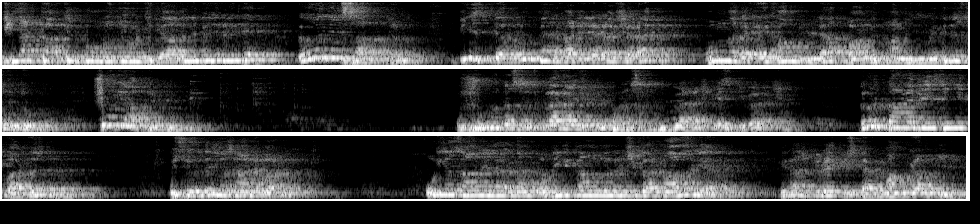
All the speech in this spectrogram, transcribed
Fiyat takdir komisyonu fiyatını belirledi. Öyle sattın. Biz de bu merhaleleri aşarak bunları elhamdülillah bandırmanın hizmetine sunduk. Şöyle yaptık. Şuradası garajdı burası. Garaj, eski garaj. Tane benzinlik vardı. Bir sürü de yazıhane vardı. O yazıhanelerden o delikanlıları çıkarma var ya, biraz yürek ister, mangal gibi.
